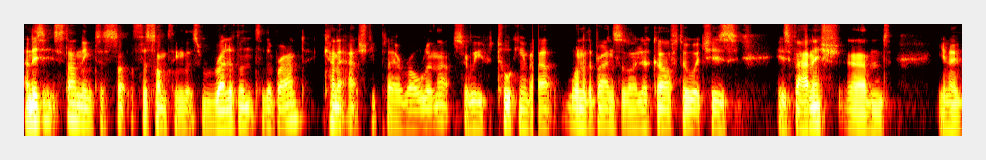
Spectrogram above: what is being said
and is it standing to for something that's relevant to the brand? Can it actually play a role in that? So we're talking about one of the brands that I look after, which is is Vanish, and you know,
